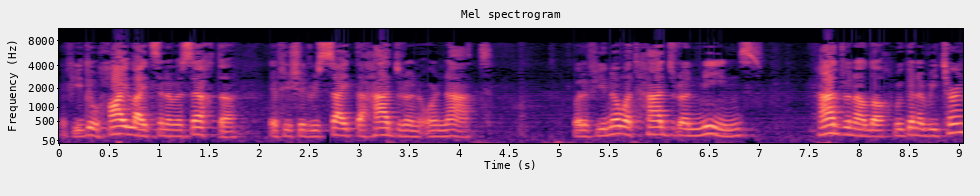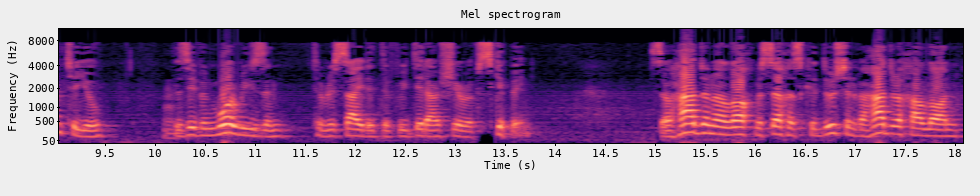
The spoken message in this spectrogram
if you do highlights in a Masechta, if you should recite the Hadran or not. But if you know what Hadran means, Hadran Allah, we're going to return to you. There's even more reason to recite it if we did our share of skipping. So Hadran Allah, Maseches Kiddushin, V'Hadrach Alon,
